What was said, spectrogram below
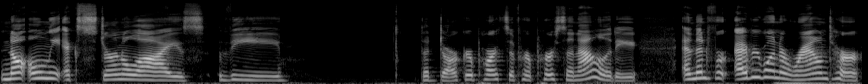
not only externalize the the darker parts of her personality and then for everyone around her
